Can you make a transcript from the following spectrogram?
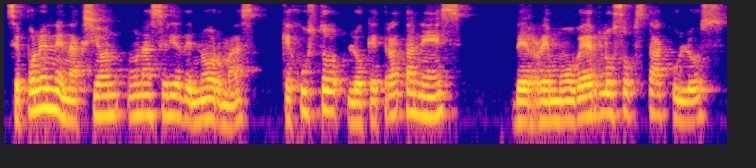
Se ponen en acción una serie de normas que justo lo que tratan es de remover los obstáculos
